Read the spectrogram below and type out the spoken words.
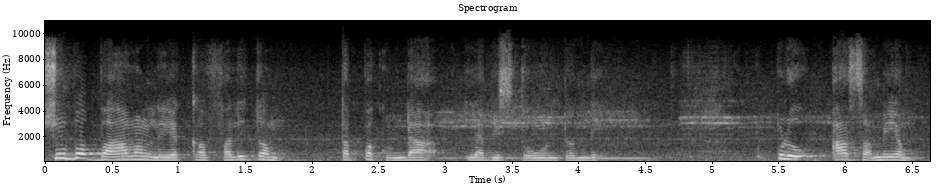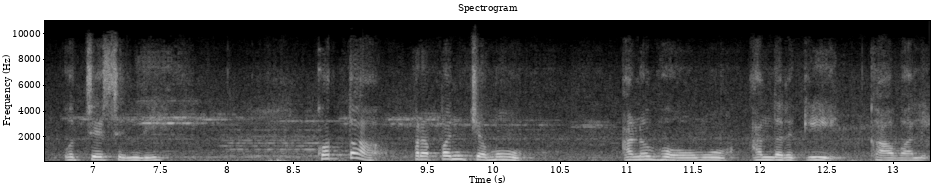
శుభ భావనల యొక్క ఫలితం తప్పకుండా లభిస్తూ ఉంటుంది. ఇప్పుడు ఆ సమయం వచ్చేసింది. కొత్త ప్రపంచము అనుభవము అందరికీ కావాలి.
